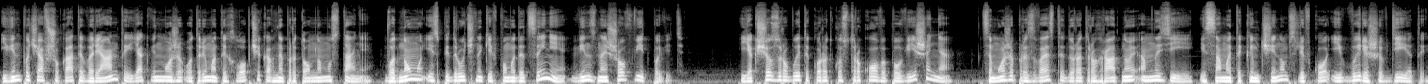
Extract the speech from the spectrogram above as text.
і він почав шукати варіанти, як він може отримати хлопчика в непритомному стані. В одному із підручників по медицині він знайшов відповідь: якщо зробити короткострокове повішення, це може призвести до ретроградної амнезії, і саме таким чином Слівко і вирішив діяти.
